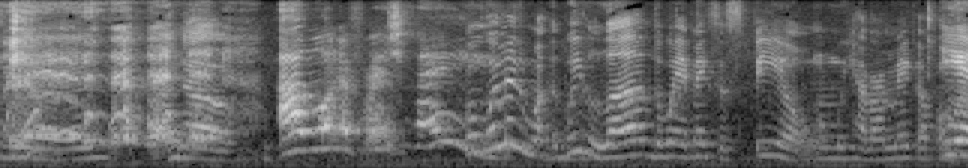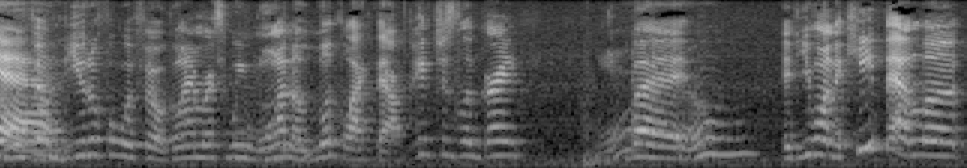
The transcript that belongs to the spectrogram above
Yeah. no. I want a fresh face. But women, we love the way it makes us feel when we have our makeup on. Yeah. We feel beautiful. We feel glamorous. We mm-hmm. want to look like that. Our pictures look great. Yeah. But if you want to keep that look,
